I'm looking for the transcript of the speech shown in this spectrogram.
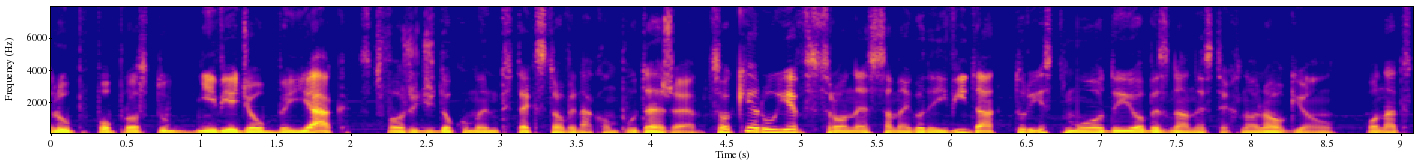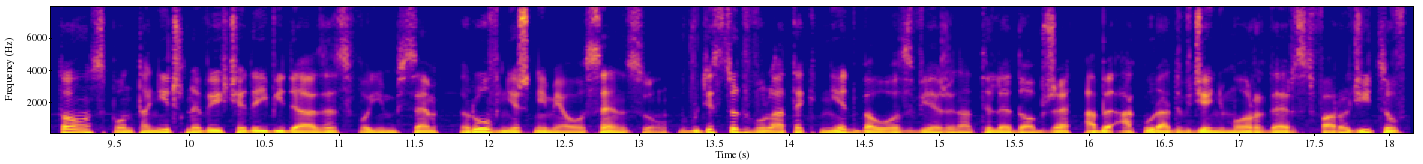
lub po prostu nie wiedziałby jak stworzyć dokument tekstowy na komputerze, co kieruje w stronę samego Davida, który jest młody i obeznany z technologią. Ponadto spontaniczne wyjście Davida ze swoim psem również nie miało sensu. 22-latek nie dbał o zwierzę na tyle dobrze, aby akurat w dzień morderstwa rodziców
